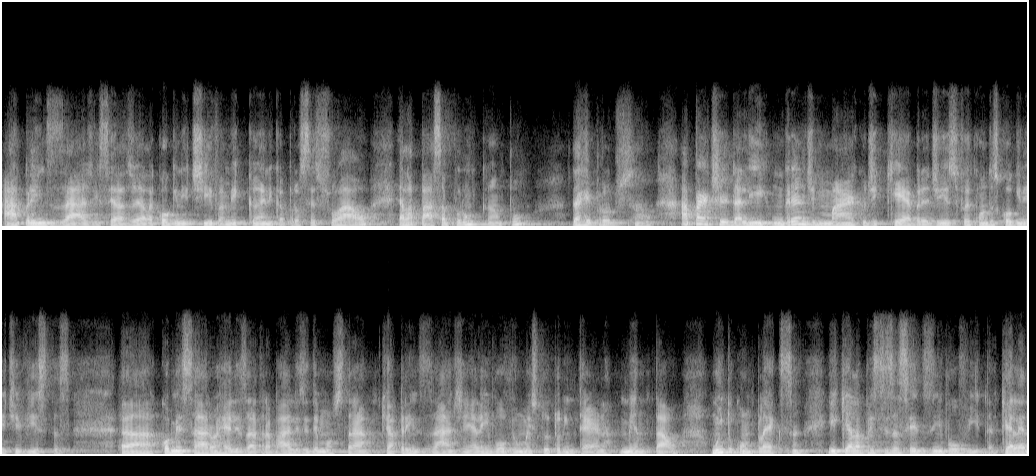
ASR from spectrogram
a aprendizagem, seja ela cognitiva, mecânica, processual, ela passa por um campo da reprodução. A partir dali, um grande marco de quebra disso foi quando os cognitivistas uh, começaram a realizar trabalhos e demonstrar que a aprendizagem ela envolve uma estrutura interna, mental, muito complexa e que ela precisa ser desenvolvida, que ela é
